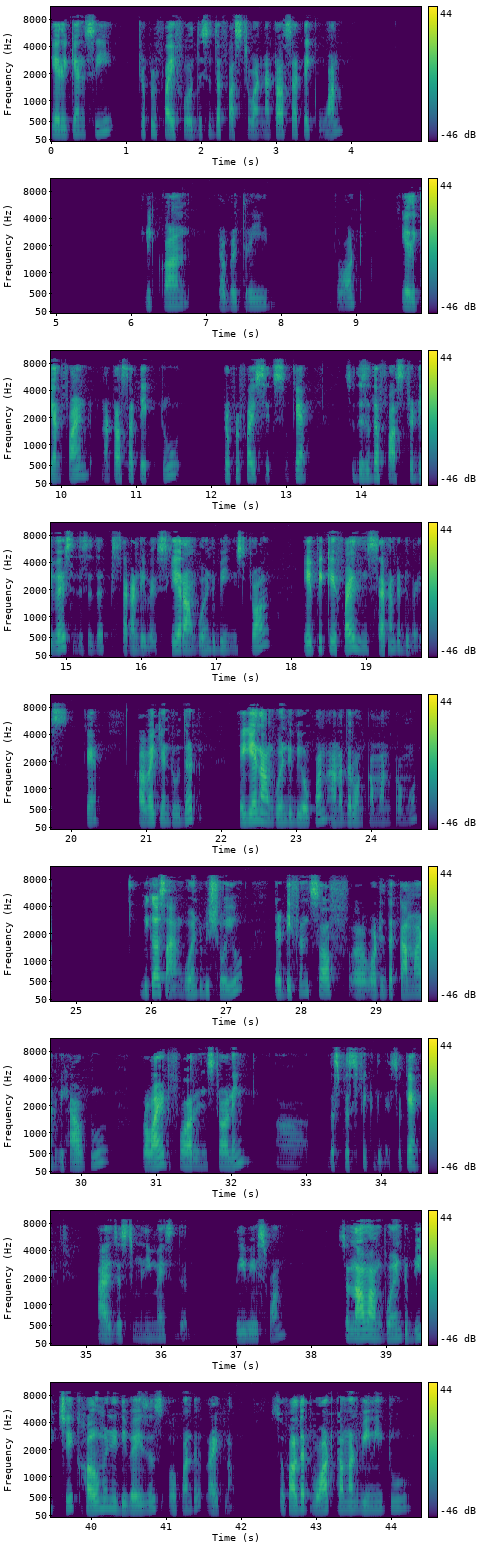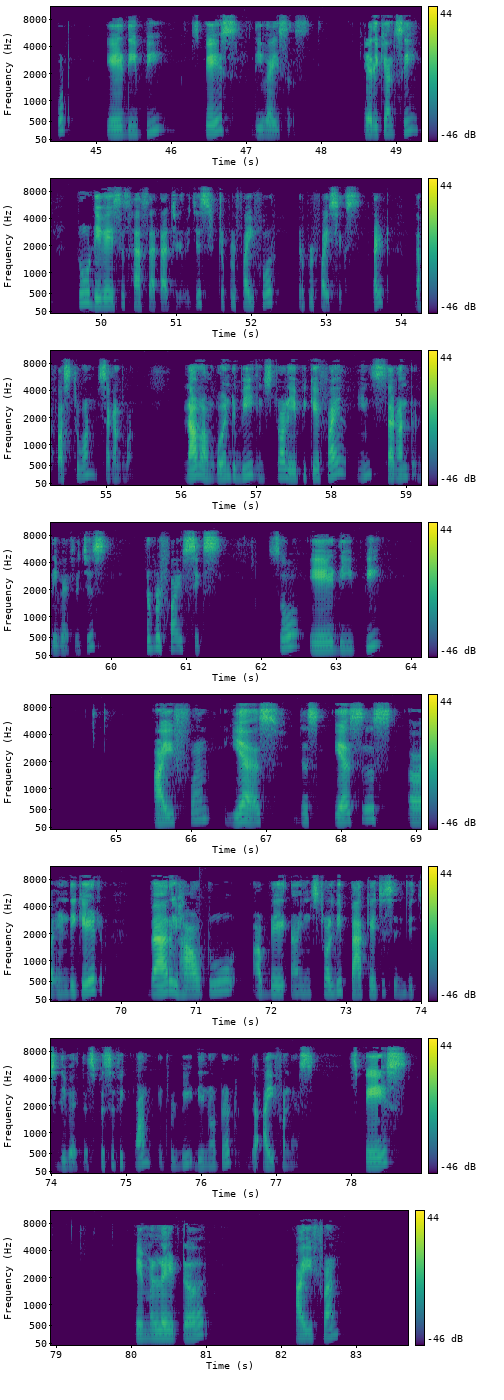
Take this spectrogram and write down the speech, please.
Here you can see triple five four this is the first one natasa tech one. Click on double three dot. Here you can find Natasa Tech 2 triple five six okay? So this is the first device this is the second device. Here I'm going to be install APK file in second device okay how I can do that? Again I'm going to be open. Another one command prompt. Because I'm going to be show you the difference of uh, what is the command we have to provide for installing uh, the specific device okay? I just minimize the previous one. So now I'm going to be check how many devices opened right now. So for that what command we need to put? Adb space devices. Here you can see two devices has attached which is triple five four triple five six right? The first one second one. Now I'm going to be install APK file in second device which is triple five six. So ADB hyphen yes this yes is uh, indicate where you have to update uh, install the packages in which device the specific one it will be denoted the hyphen s. Space emulator hyphen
